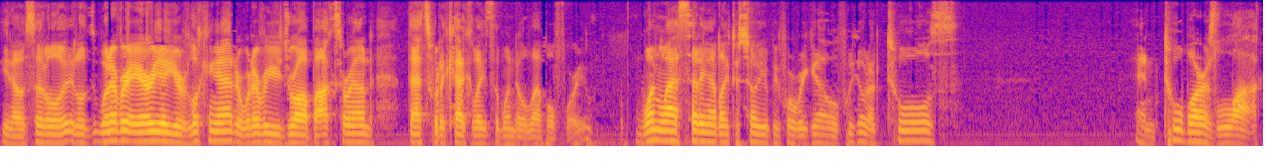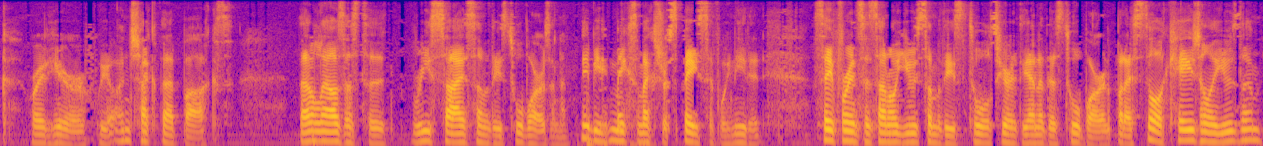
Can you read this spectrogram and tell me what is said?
You know, so it'll it'll whatever area you're looking at or whatever you draw a box around, that's what it calculates the window level for you. One last setting I'd like to show you before we go. If we go to Tools, and toolbars lock right here, if we uncheck that box, that allows us to resize some of these toolbars and maybe make some extra space if we need it. Say for instance, I don't use some of these tools here at the end of this toolbar, but I still occasionally use them.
